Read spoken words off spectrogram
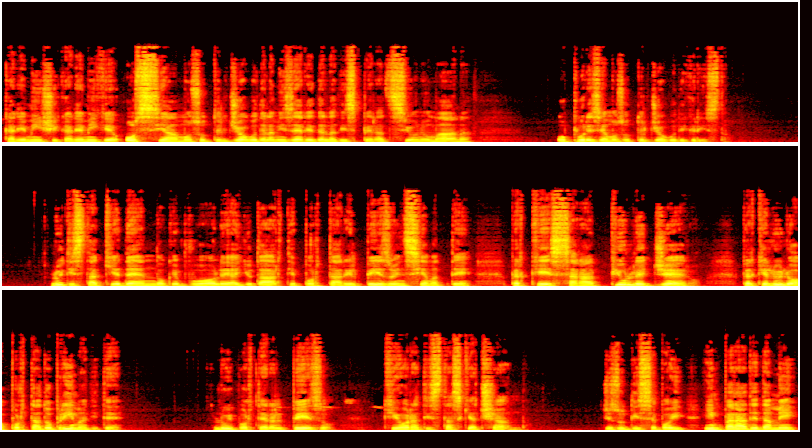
Cari amici, cari amiche, o siamo sotto il gioco della miseria e della disperazione umana, oppure siamo sotto il gioco di Cristo. Lui ti sta chiedendo che vuole aiutarti e portare il peso insieme a te, perché sarà più leggero, perché lui lo ha portato prima di te. Lui porterà il peso che ora ti sta schiacciando. Gesù disse poi, imparate da me.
